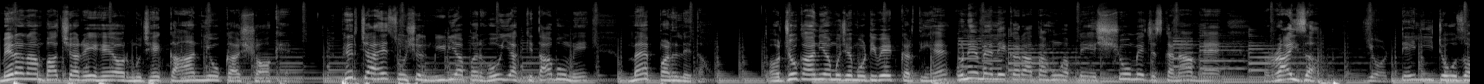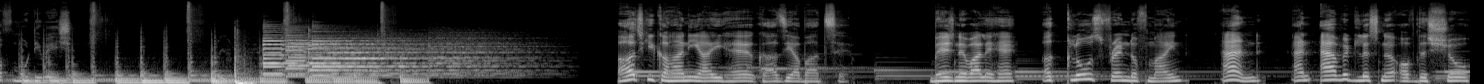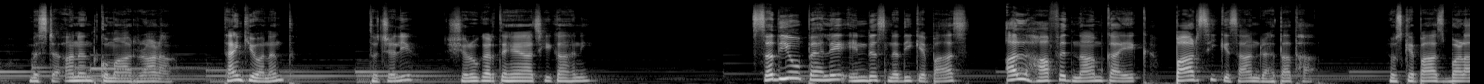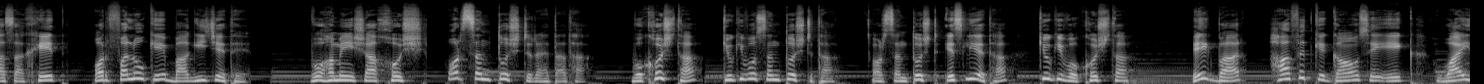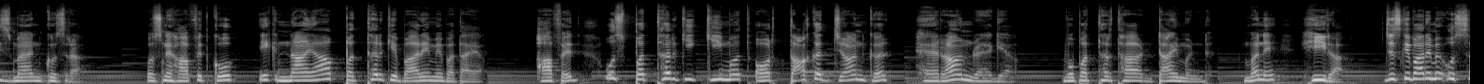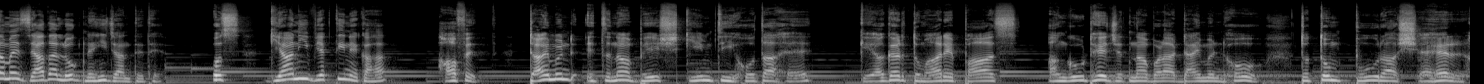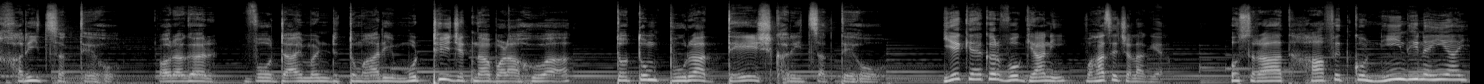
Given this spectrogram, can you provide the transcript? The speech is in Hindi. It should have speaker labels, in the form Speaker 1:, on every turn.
Speaker 1: मेरा नाम बादशाह रे है और मुझे कहानियों का शौक है। फिर चाहे सोशल मीडिया पर हो या किताबों में, मैं पढ़ लेता हूँ। और जो कहानियाँ मुझे मोटिवेट करती हैं, उन्हें मैं लेकर आता हूँ अपने इस शो में जिसका नाम है rise up your daily dose of motivation आज की कहानी आई है गाजियाबाद से। भेजने वाले हैं a close friend of mind and an avid listener of this show mister Anant Kumar Rana. Thank you Anant. तो चलिए, शुरू करते हैं आज की कहानी। सदियों पहले इंडस नदी के पास अल हाफिद नाम का एक पारसी किसान रहता था। उसके पास बड़ा सा खेत और फलों के बागीचे थे। वो हमेशा खुश और संतुष्ट रहता था। वो खुश था क्योंकि वो संतुष्ट था और संतुष्ट इसलिए था क्योंकि वो खुश था। एक बार हाफिद के गाँव से एक वाइज मैन गुजरा। उसने हाफिद को एक नायाब पत्थर के बारे में बताया। हाफिद उस पत्थर की कीमत और ताकत जानकर हैरान रह गया। वो पत्थर था डायमंड, मने हीरा, जिसके बारे में उस समय ज़्यादा लोग नहीं जानते थे। उस ज्ञानी व्यक्ति ने कहा, हाफिद, डायमंड इतना बेशकीमती होता है कि अगर तुम्हारे पास अंगूठे जितना बड़ा डायमंड हो तो तुम पूरा शहर खरीद सकते हो। और अगर वो डायमंड तुम्हारी मुट्ठी जितना बड़ा हुआ तो तुम पूरा देश खरीद सकते हो। ये कहकर वो ज्ञानी वहाँ से चला गया। उस रात हाफिद को नींद ही नहीं आई।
